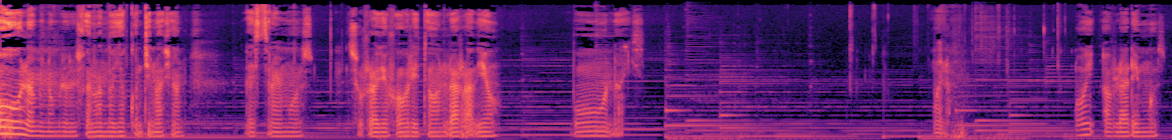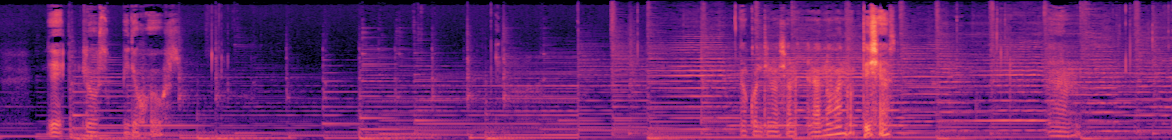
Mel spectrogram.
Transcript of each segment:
Hola, mi nombre es Luis Fernando y a continuación les traemos su radio favorito, la radio Bonais. Bueno, hoy hablaremos de los videojuegos. A continuación, en las nuevas noticias, em,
